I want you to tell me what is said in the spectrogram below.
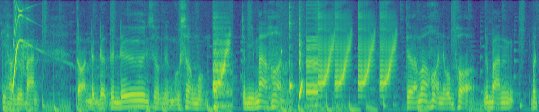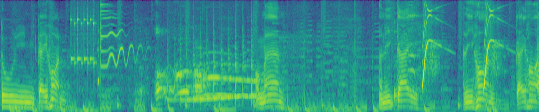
ที่เราอยู่บ้านตอนดึกๆเดินๆช่วงหนึ่งโมงสองโมง จะมีม้าฮ้อน แต่ว่าม้าฮ้อนเนี่ยบ่พออยู่บ้านประตูนี่มีไก่ฮ้อนโอ้แมนอันนี้ไก่อันนี้ห้อน ไก่ห้อน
